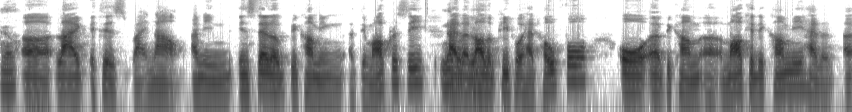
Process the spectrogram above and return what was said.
Yeah. uh, like it is right now. I mean, instead of becoming a democracy, had Never- a lot of people had hoped for, or uh, become a market economy, had a, uh,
